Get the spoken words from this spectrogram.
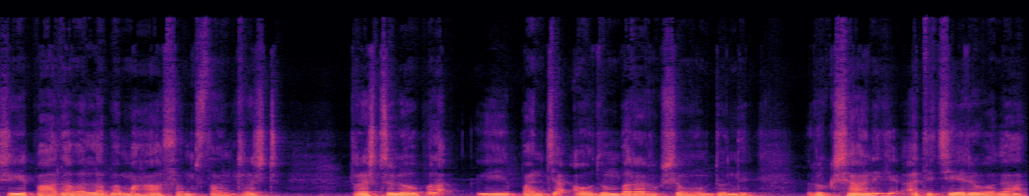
శ్రీపాద వల్లభ మహాసంస్థాన్ ట్రస్ట్. ట్రస్ట్ లోపల ఈ పంచ ఔదుంబర వృక్షం ఉంటుంది. వృక్షానికి అతి చేరువగా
